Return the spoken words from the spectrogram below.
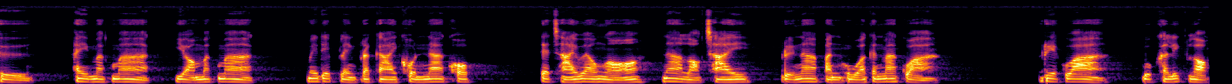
คือ ให้มากๆ ยอมมากๆ ไม่ได้เปล่งประกายคนหน้าคบ แต่ฉายแววหงอ หน้าหลอกใช้ หรือหน้าปั่นหัวกันมากกว่า เรียกว่า บุคลิกหลอก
